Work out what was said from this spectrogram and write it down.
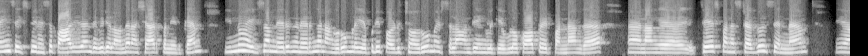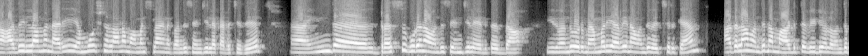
மெயின்ஸ் எக்ஸ்பீரியன்ஸ் பாதி தான் இந்த வீடியோல வந்து நான் ஷேர் பண்ணியிருக்கேன். இன்னும் எக்ஸாம் நெருங்க நெருங்க நாங்க ரூம்ல எப்படி படிச்சோம் ரூம்மேட்ஸ் எல்லாம் வந்து எங்களுக்கு எவ்வளவு கோஆப்ரேட் பண்ணாங்க நாங்க ஃபேஸ் பண்ண ஸ்ட்ரகிள்ஸ் என்ன அது இல்லாம நிறைய எமோஷனலான மொமெண்ட்ஸ்லாம் எனக்கு வந்து செஞ்சில கிடைச்சது. இந்த ட்ரெஸ் கூட நான் வந்து செஞ்சில எடுத்தது தான். இது வந்து ஒரு மெமரியாவே நான் வந்து வச்சிருக்கேன். அதெல்லாம் வந்து நம்ம அடுத்த வீடியோல வந்து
